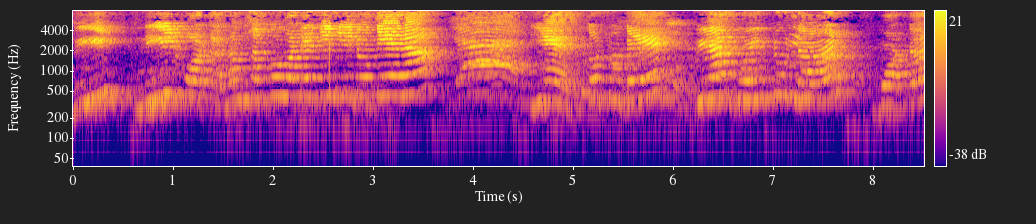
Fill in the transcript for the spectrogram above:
we need water हम सबको वाटर की नीड होती है ना? यस तो today we are going to learn water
